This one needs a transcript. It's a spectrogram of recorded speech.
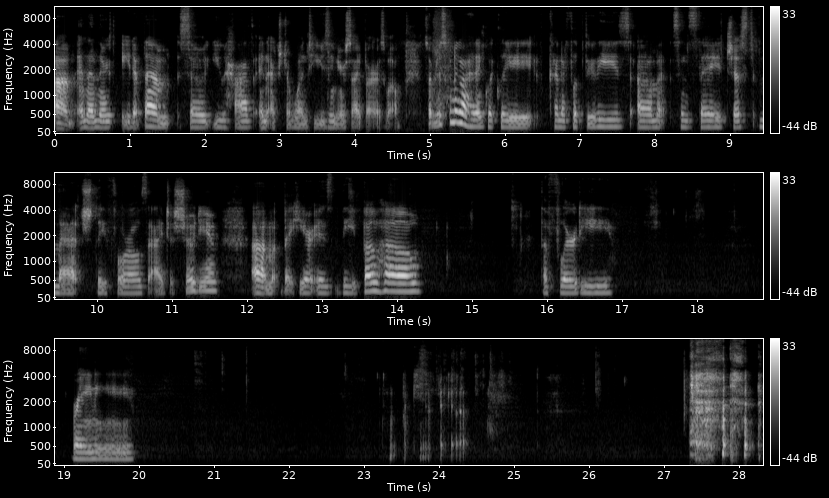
Um, and then there's eight of them, so you have an extra one to use in your sidebar as well. So I'm just going to go ahead and quickly kind of flip through these um, since they just match the florals that I just showed you. Um, but here is the boho, the flirty, rainy, can't pick it up.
